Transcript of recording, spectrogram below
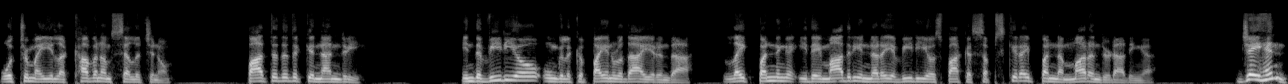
ஒற்றுமையில கவனம் செலுத்தணும் பார்த்ததுக்கு நன்றி. இந்த வீடியோ உங்களுக்கு பயனுள்ளதா இருந்தா லைக் பண்ணுங்க இதே மாதிரி நிறைய வீடியோஸ் பார்க்க சப்ஸ்கிரைப் பண்ண மறந்துடாதீங்க. ஜெய் ஹிந்த்!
